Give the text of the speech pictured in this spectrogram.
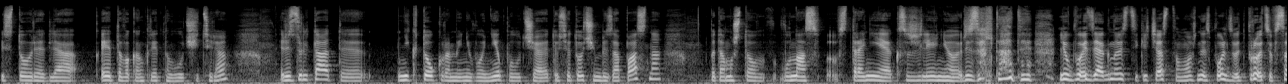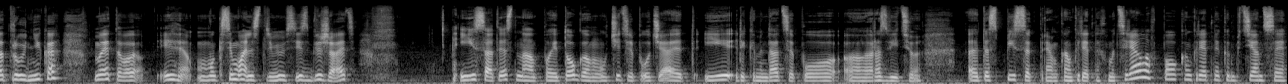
история для этого конкретного учителя. Результаты никто, кроме него, не получает. То есть это очень безопасно, потому что у нас в стране, к сожалению, результаты любой диагностики часто можно использовать против сотрудника. Мы этого максимально стремимся избежать. И, соответственно, по итогам учитель получает и рекомендации по э, развитию. Это список прям конкретных материалов по конкретной компетенции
